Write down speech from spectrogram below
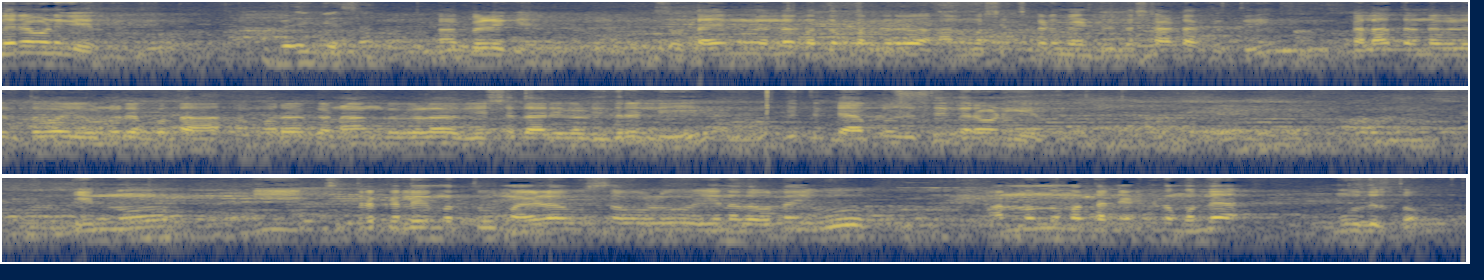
ಮೆರವಣಿಗೆ ಇರ್ತೈತಿ. ಬೆಳಿಗ್ಗೆ ಸರ್? ಆ, ಬೆಳಿಗ್ಗೆ. ಸೊ ಟೈಮು ಎಲ್ಲ ಮತ್ತೆ ಅಂದ್ರೆ ಆಲ್ಮೋಸ್ಟ್ ಹೆಚ್ಚು ಕಡಿಮೆ ಎಂಟರಿಂದ ಸ್ಟಾರ್ಟ್ ಆಗ್ತೈತಿ. ಕಲಾ ತಂಡಗಳಿರ್ತವೆ ಏಳ್ನೂರ ಎಪ್ಪತ್ತು ಅಮರ ಗಣಾಂಗಗಳ ವೇಷಧಾರಿಗಳು ಇದರಲ್ಲಿ ವಿತ್ ಟ್ಯಾಬ್ಲೋ ಜೊತೆ ಮೆರವಣಿಗೆ ಇರ್ತೈತಿ. ಇನ್ನು ಈ ಚಿತ್ರಕಲೆ ಮತ್ತು ಮಹಿಳಾ ಉತ್ಸವಗಳು ಏನದಾವಲ್ಲ ಇವು ಹನ್ನೊಂದು ಮತ್ತು ಹನ್ನೆರಡಕ್ಕಿಂತ ಮುಂದೆ ಮುಗಿದಿರ್ತಾವೆ.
